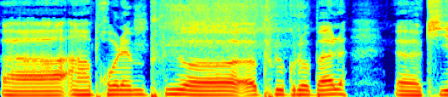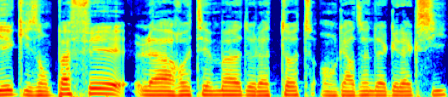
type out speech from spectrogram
à, à un problème plus, euh, plus global euh, qui est qu'ils n'ont pas fait la rethéma de la TOT en Gardien de la Galaxie,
